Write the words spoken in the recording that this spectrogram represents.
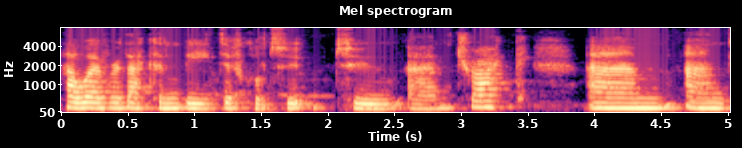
However, that can be difficult to, to um, track. Um, and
